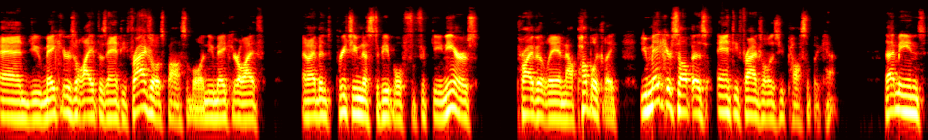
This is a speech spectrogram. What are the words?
And you make your life as anti-fragile as possible. And you make your life, and I've been preaching this to people for 15 years, privately and now publicly. You make yourself as anti-fragile as you possibly can. That means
